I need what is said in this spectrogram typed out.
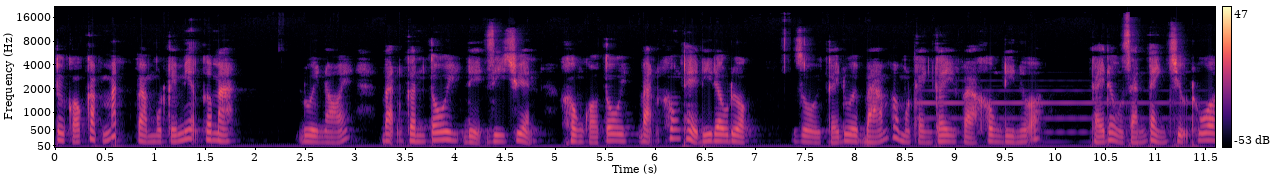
Tôi có cặp mắt và một cái miệng cơ mà. Đuôi nói, Bạn cần tôi để di chuyển, không có tôi, bạn không thể đi đâu được. Rồi cái đuôi bám vào một cành cây và không đi nữa. Cái đầu rắn đành chịu thua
